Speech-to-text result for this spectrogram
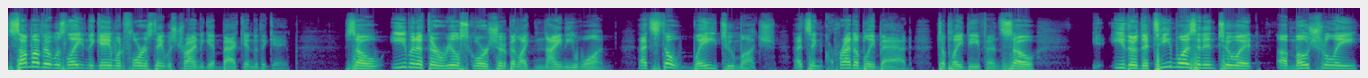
Some of it was late in the game when Florida State was trying to get back into the game. So even if their real score should have been like 91, that's still way too much. That's incredibly bad to play defense. So either the team wasn't into it emotionally,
